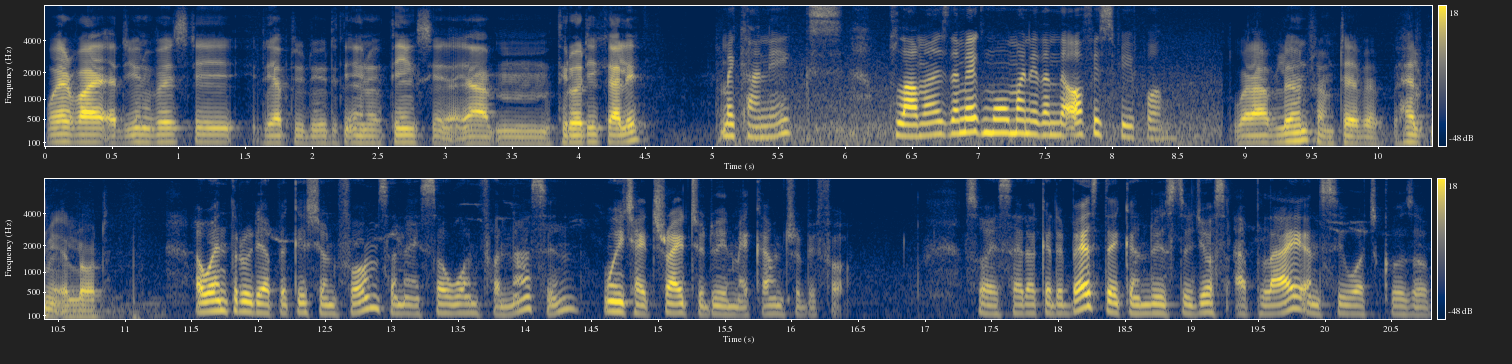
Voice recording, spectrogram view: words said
whereby at university you have to do you know, things uh, um, theoretically. Mechanics, plumbers, they make more money than the office people. What I've learned from TAFE helped me a lot. I went through the application forms and I saw one for nursing, which I tried to do in my country before. So I said, okay, the best they can do is to just apply and see what goes up.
